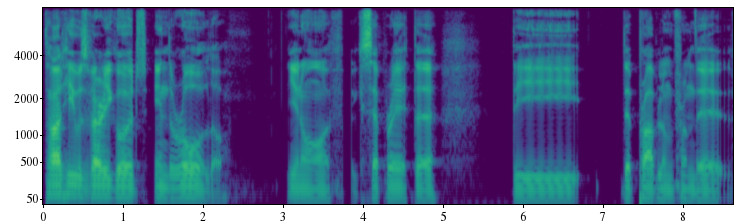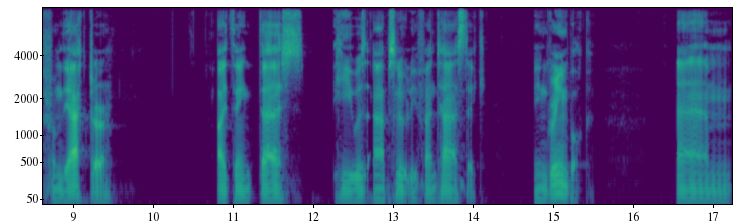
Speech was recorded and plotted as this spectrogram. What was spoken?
thought he was very good in the role though you know if we separate the the the problem from the from the actor. I think that he was absolutely fantastic in Green Book. Um,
